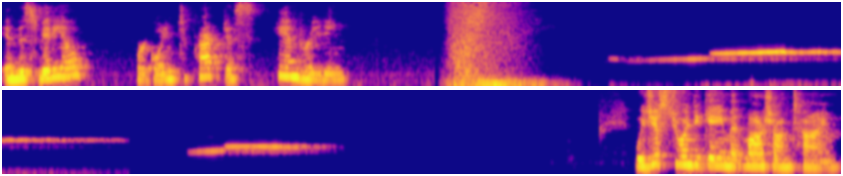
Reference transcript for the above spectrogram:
In this video, we're going to practice hand reading. We just joined a game at Mahjong time.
